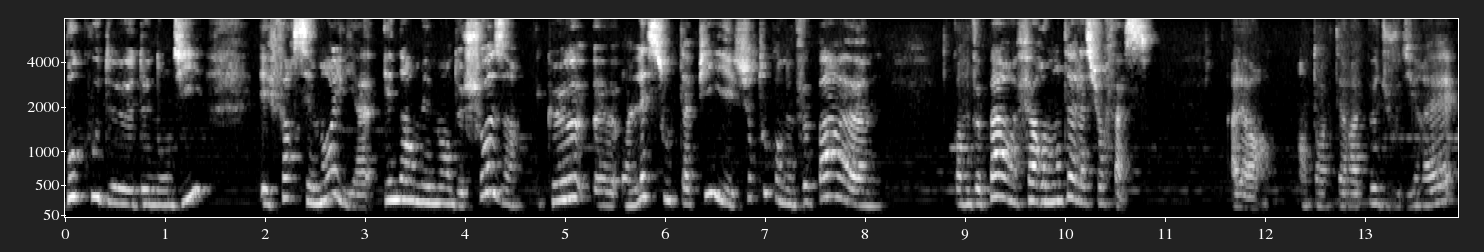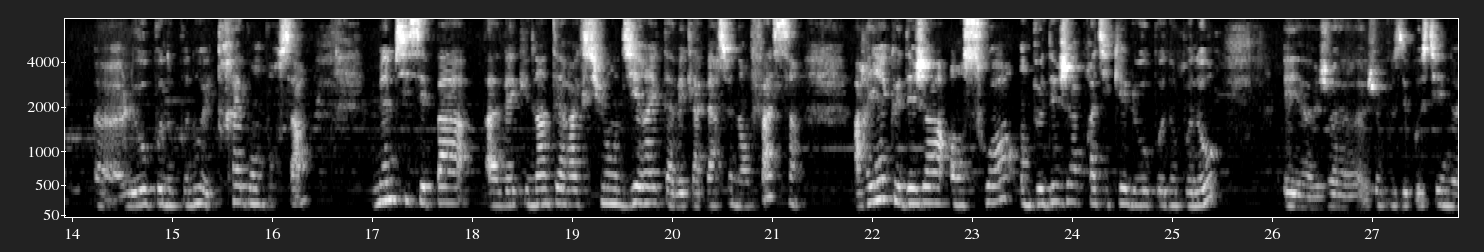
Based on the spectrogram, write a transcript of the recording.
beaucoup de non-dits et forcément, il y a énormément de choses que euh, on laisse sous le tapis et surtout qu'on ne veut pas euh, qu'on ne veut pas faire remonter à la surface. Alors, en tant que thérapeute, je vous dirais, euh, le Ho'oponopono est très bon pour ça. Même si c'est pas avec une interaction directe avec la personne en face, rien que déjà en soi, on peut déjà pratiquer le Ho'oponopono. Et je, je, vous ai posté une,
